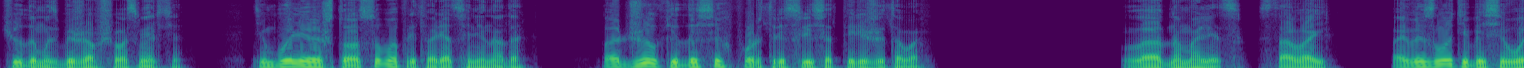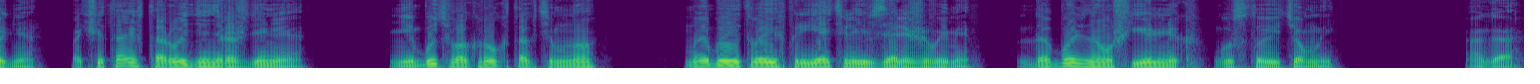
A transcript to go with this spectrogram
чудом избежавшего смерти. Тем более, что особо притворяться не надо. Поджилки до сих пор тряслись от пережитого. «Ладно, малец, вставай. Повезло тебе сегодня. Почитай второй день рождения. Не будь вокруг так темно, мы бы и твоих приятелей взяли живыми. Да больно уж ельник густой и темный». «Ага,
